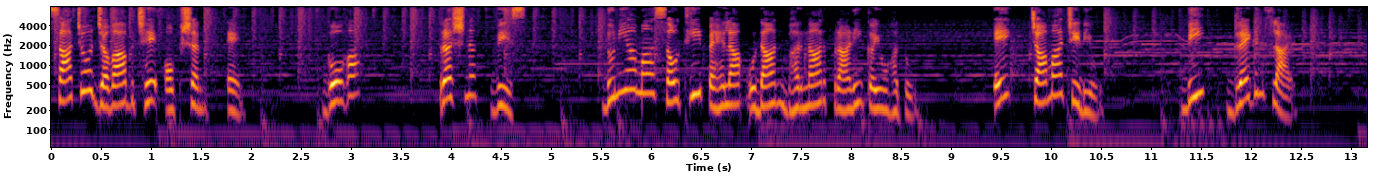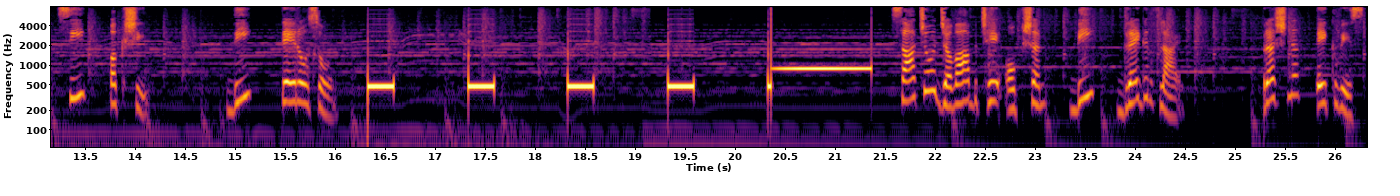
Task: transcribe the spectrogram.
સાચો જવાબ છે ઓપ્શન એ, ગોવા. પ્રશ્ન વીસ. દુનિયામાં સૌથી પહેલા ઉડાન ભરનાર પ્રાણી કયું હતું? એ ચામાચીડિયું બી ડ્રેગન ફ્લાય સી પક્ષી ડી ટેરોસોર સાચો જવાબ છે ઓપ્શન બી ડ્રેગન ફ્લાય પ્રશ્ન એકવીસ.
